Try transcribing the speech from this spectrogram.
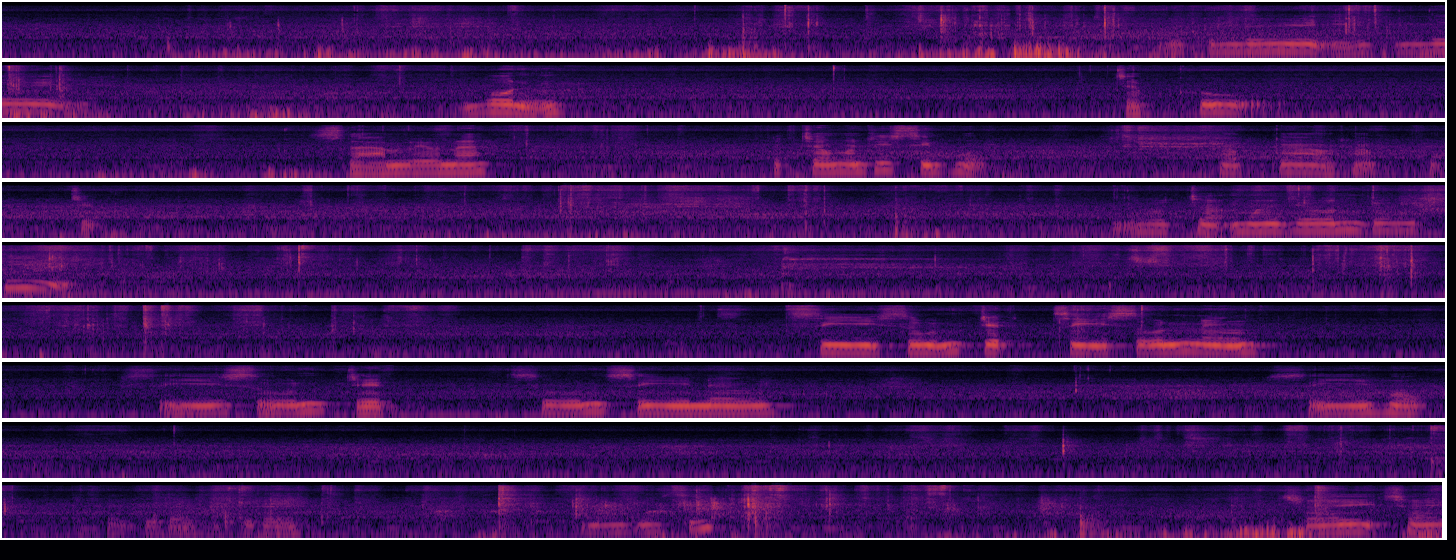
ดูกัน เลยดูกันเลย บน จับคู่สามแล้วนะประจำวันที่สิบหกทับเก้าทับหกเจ็ดเราจะมาย้อนดูที่ สี่ศูนย์เจ็ดสี่ศูนย์หนึ่งสี่ศูนย์เจ็ดศูนย์สี่หนึ่งสี่หกใส่ก็ได้ใส่ก็ได้มาดูสิใช้ใช้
